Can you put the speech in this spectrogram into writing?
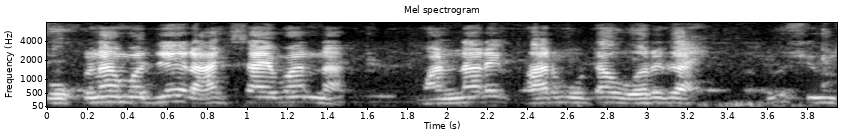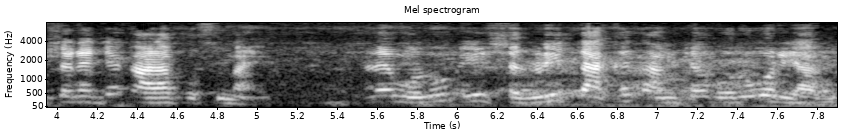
कोकणामध्ये राजसाहेबांना मानणारा एक फार मोठा वर्ग आहे. जो शिवसेनेच्या काळापासून आहे. आणि म्हणून ही सगळी ताकद आमच्या बरोबर यावी.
